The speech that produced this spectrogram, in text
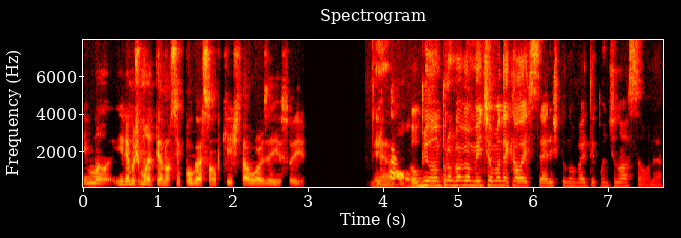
E ma iremos manter a nossa empolgação, porque Star Wars é isso aí. É, Obi-Wan provavelmente é uma daquelas séries que não vai ter continuação, né?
